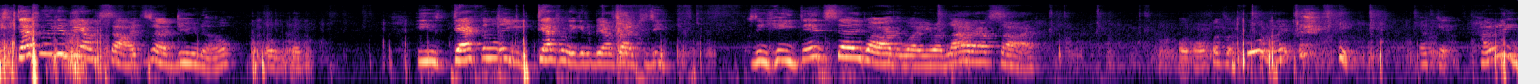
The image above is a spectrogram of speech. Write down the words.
He's definitely gonna be outside, so I do know. He's definitely, definitely gonna be outside because he, cause he, he did say, by the way, you're allowed outside. Oh, oh, Hold on, wait, all right. okay, how you,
